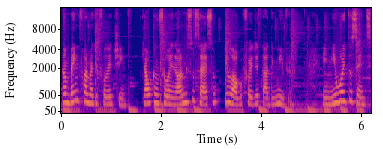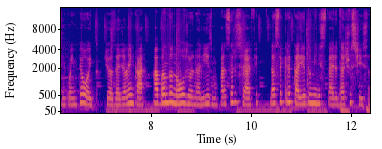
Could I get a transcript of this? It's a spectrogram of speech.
também em forma de folhetim, que alcançou enorme sucesso e logo foi editado em livro. Em 1858, José de Alencar abandonou o jornalismo para ser chefe da Secretaria do Ministério da Justiça,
